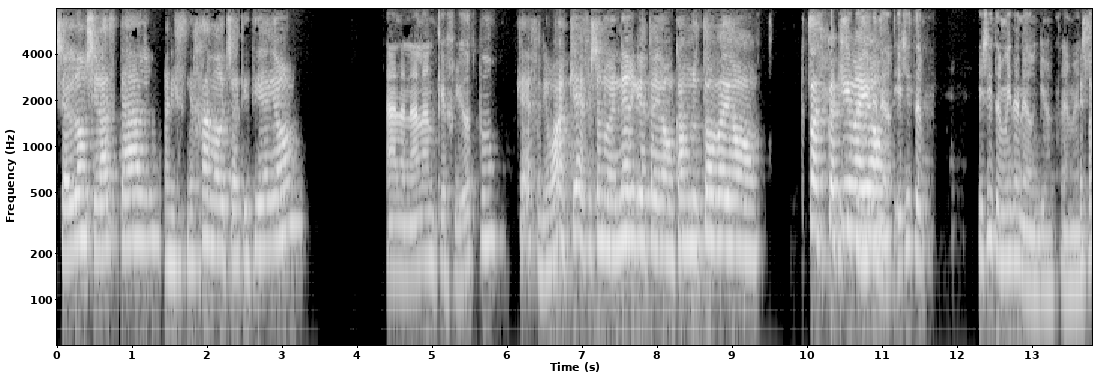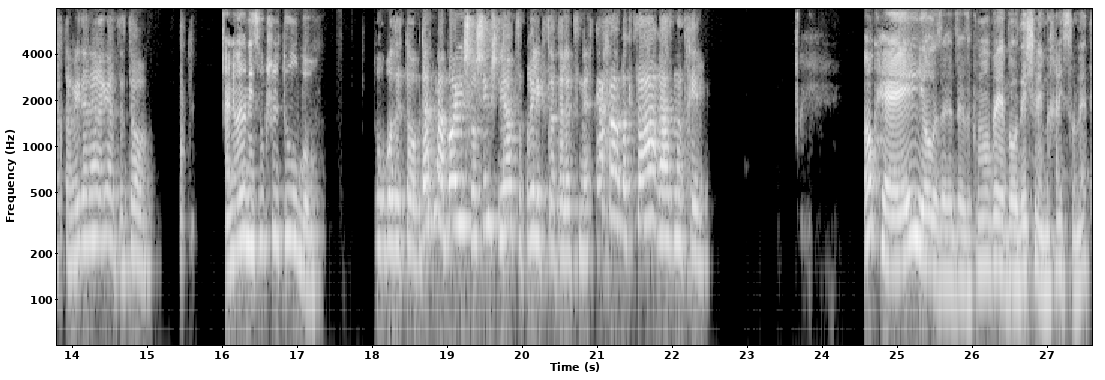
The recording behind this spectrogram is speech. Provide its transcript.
שלום, שירז טל, אני שמחה מאוד שאת איתי היום. אהלן, אהלן, כיף להיות פה. כיף, אני רואה, כיף, יש לנו אנרגיות היום, קמנו טוב היום, קצת פקקים היום. יש לי, יש לי תמיד אנרגיות, האמת. יש לך תמיד אנרגיות? זה טוב. אני אומרת, אני סוג של טורבו. טורבו זה טוב. יודעת מה, בואי 30 שניות, ספרי לי קצת על עצמך. ככה, בקצרה, ואז נתחיל. אוקיי, יואו, זה, זה, זה כמו באודישנים, איך אני שונאת.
